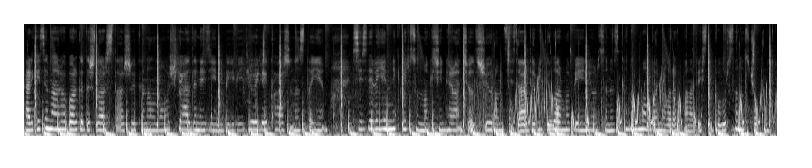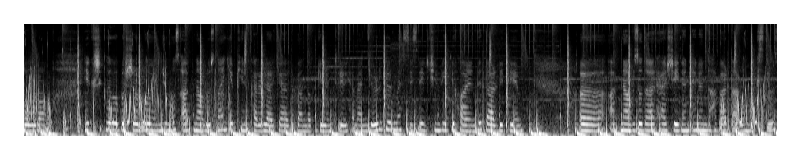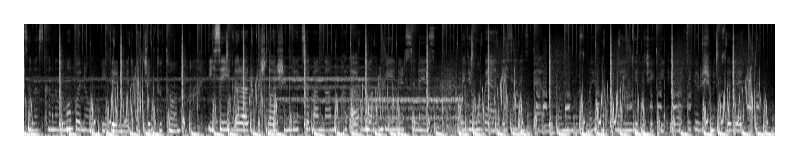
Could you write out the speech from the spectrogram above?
Herkese merhaba arkadaşlar Starship kanalıma hoş geldiniz. Yeni bir video ile karşınızdayım. Sizlere yenilikleri sunmak için her an çalışıyorum. Sizler de videolarımı beğeniyorsanız kanalıma abone olarak bana destek olursanız çok mutlu olurum. Yakışıklı ve başarılı oyuncumuz Alp Navruz'dan yepyeni kareler geldi. Ben de bu görüntüleri hemen görür görmez sizler için video halinde derledim. Ee, Alp Navruz'a dair her şeyden en önde haberdar olmak istiyorsanız kanalıma abone olup bildirimleri açık tutun. İyi seyirler arkadaşlar. Şimdilikse benden bu kadar. Umarım beğenirsiniz. Videomu beğendiyseniz beğen butonuna basmayı unutmayın. Gelecek videolarda görüşmek üzere.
